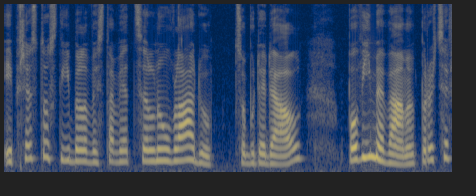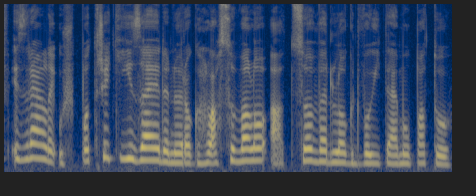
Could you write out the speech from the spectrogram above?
I přesto slíbil vystavět silnou vládu. Co bude dál? Povíme vám, proč se v Izraeli už po třetí za jeden rok hlasovalo a co vedlo k dvojitému patu.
